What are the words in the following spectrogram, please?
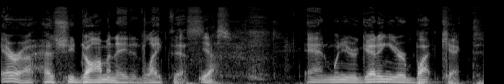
era has she dominated like this. Yes. And when you're getting your butt kicked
